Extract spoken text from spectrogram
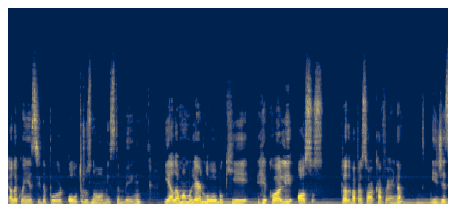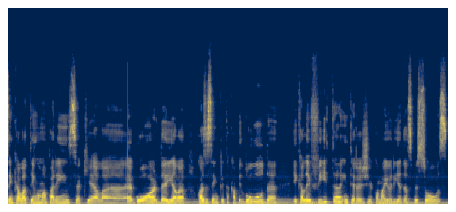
ela é conhecida por outros nomes também, e ela é uma mulher lobo que recolhe ossos para levar para sua caverna. E dizem que ela tem uma aparência que ela é gorda e ela quase sempre tá cabeluda e que ela evita interagir com a maioria das pessoas.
